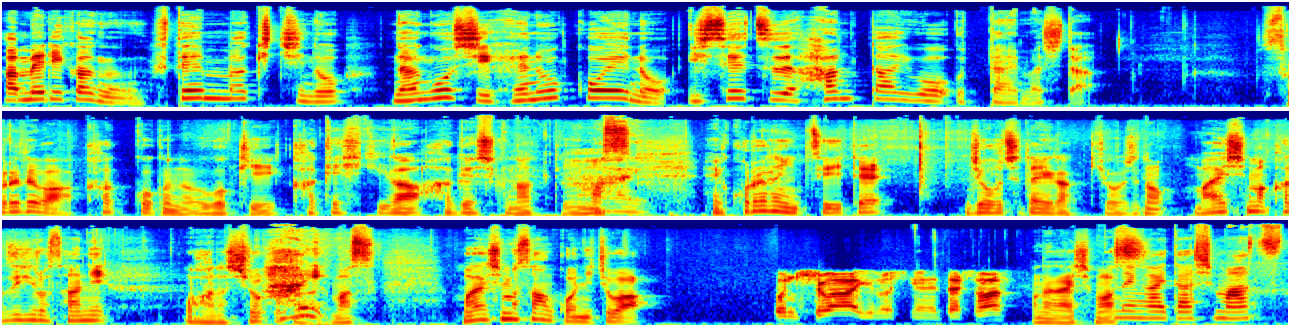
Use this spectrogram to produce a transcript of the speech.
アメリカ軍普天間基地の名護市辺野古への移設反対を訴えました。それでは各国の動き、駆け引きが激しくなっています。はい、これらについて、上智大学教授の前島和弘さんにお話を伺います。はい、前島さん、こんにちは。こんにちは。よろしくお願いいたします。お願いします。お願いいたします。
